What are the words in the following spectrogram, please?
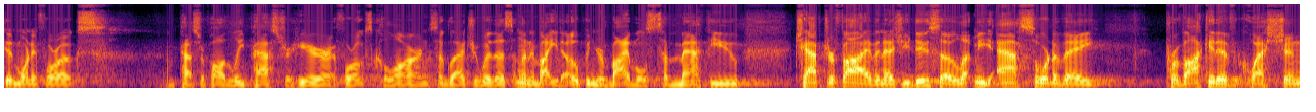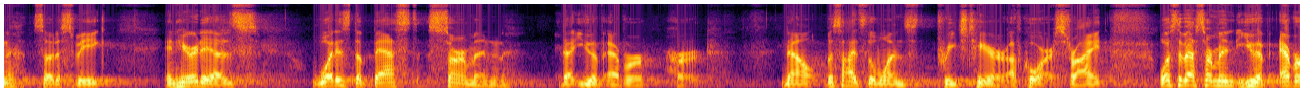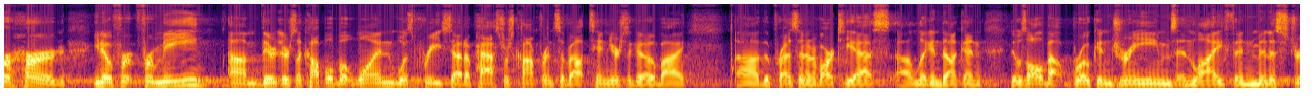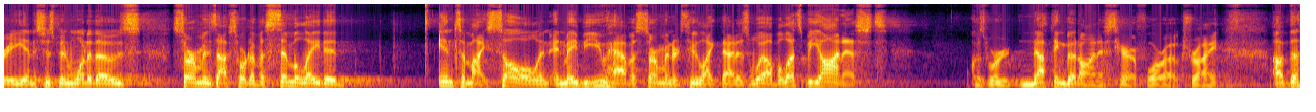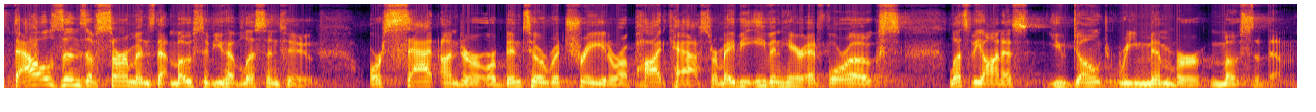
Good morning, Four Oaks. I'm Pastor Paul, the lead pastor here at Four Oaks Killearn. So glad you're with us. I'm going to invite you to open your Bibles to Matthew chapter 5. And as you do so, let me ask sort of a provocative question, so to speak. And here it is What is the best sermon that you have ever heard? Now, besides the ones preached here, of course, right? What's the best sermon you have ever heard? You know, for, for me, um, there, there's a couple, but one was preached at a pastor's conference about 10 years ago by uh, the president of RTS, uh, Ligon Duncan. It was all about broken dreams and life and ministry. And it's just been one of those sermons I've sort of assimilated into my soul. And, and maybe you have a sermon or two like that as well. But let's be honest, because we're nothing but honest here at Four Oaks, right? Of the thousands of sermons that most of you have listened to, or sat under, or been to a retreat, or a podcast, or maybe even here at Four Oaks, let's be honest, you don't remember most of them.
